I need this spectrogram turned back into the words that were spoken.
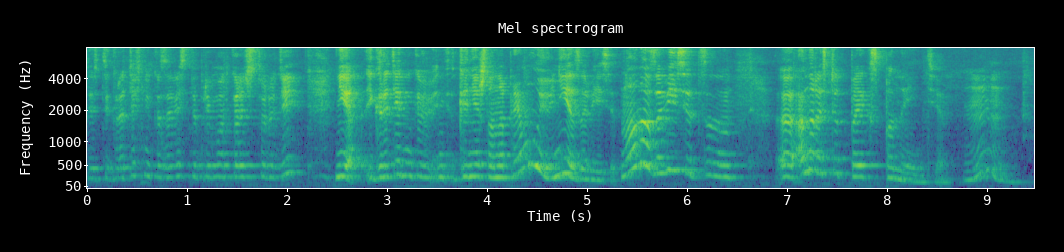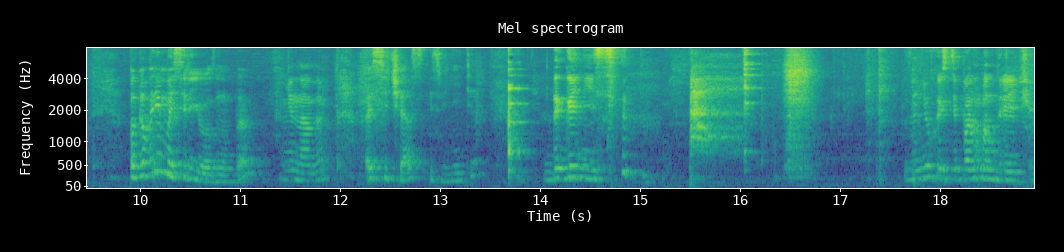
То есть игротехника зависит напрямую от количества людей? Нет, игротехника, конечно, напрямую не зависит, но она зависит, э, она растет по экспоненте. М, Поговорим о серьезном, да? Не надо. А сейчас, извините. Догонись. Занюхай Степаном Андреевичем.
